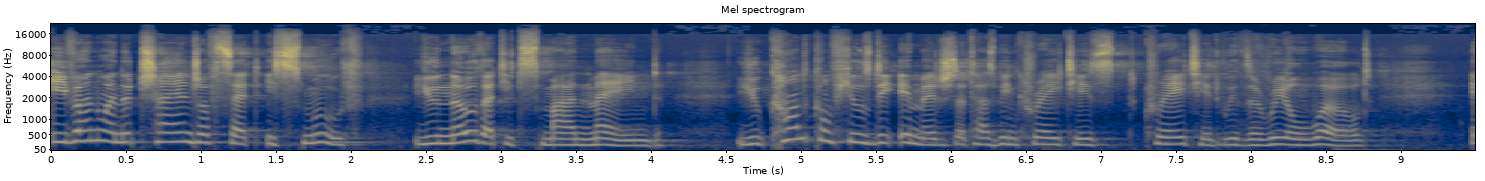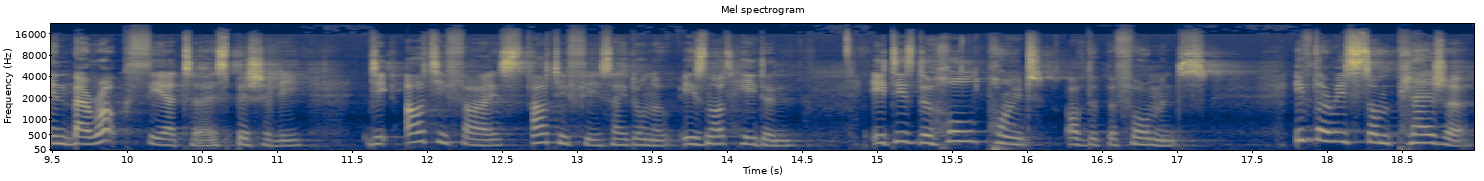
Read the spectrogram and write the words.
Even when a change of set is smooth, you know that it's man made. You can't confuse the image that has been created, created with the real world. In Baroque theatre, especially, the artifice, artifice, I don't know, is not hidden. It is the whole point of the performance. If there is some pleasure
